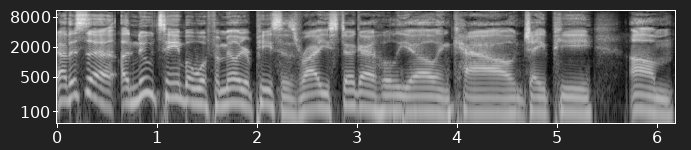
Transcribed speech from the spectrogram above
now this is a, a new team, but with familiar pieces, right? You still got Julio and Cal, JP. Um,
